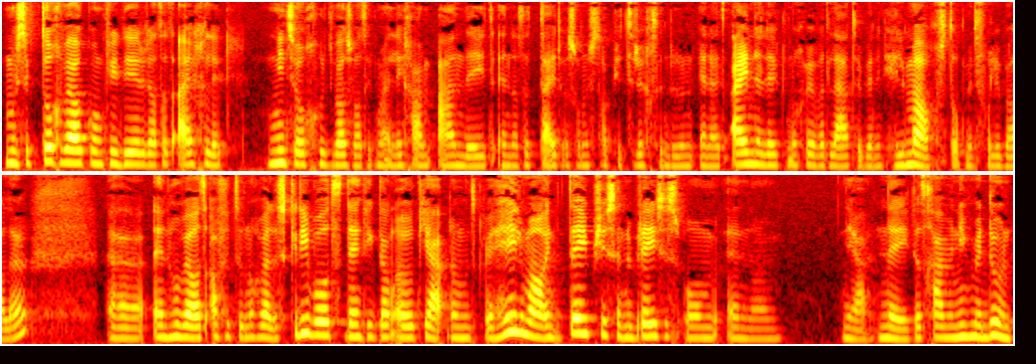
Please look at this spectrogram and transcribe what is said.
moest ik toch wel concluderen dat het eigenlijk niet zo goed was wat ik mijn lichaam aandeed. En dat het tijd was om een stapje terug te doen. En uiteindelijk, nog weer wat later, ben ik helemaal gestopt met volleyballen. Uh, en hoewel het af en toe nog wel eens kriebelt, denk ik dan ook, ja, dan moet ik weer helemaal in de tapejes en de braces om. En uh, ja, nee, dat gaan we niet meer doen.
